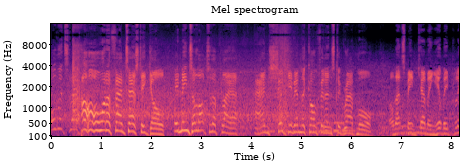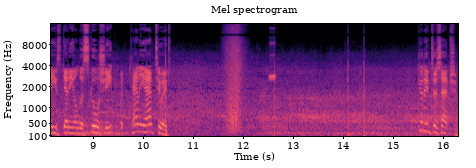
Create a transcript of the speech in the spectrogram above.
All that's left... Oh, what a fantastic goal. It means a lot to the player and should give him the confidence to grab more. Well, that's been coming. He'll be pleased getting on the score sheet, but can he add to it? Good interception.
